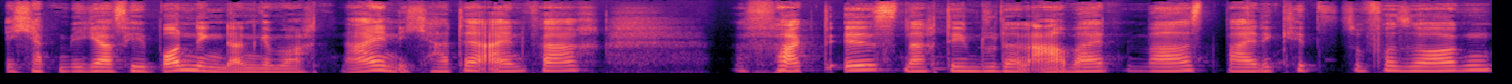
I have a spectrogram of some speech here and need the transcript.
ich habe mega viel Bonding dann gemacht. Nein, ich hatte einfach Fakt ist, nachdem du dann arbeiten warst, beide Kids zu versorgen.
